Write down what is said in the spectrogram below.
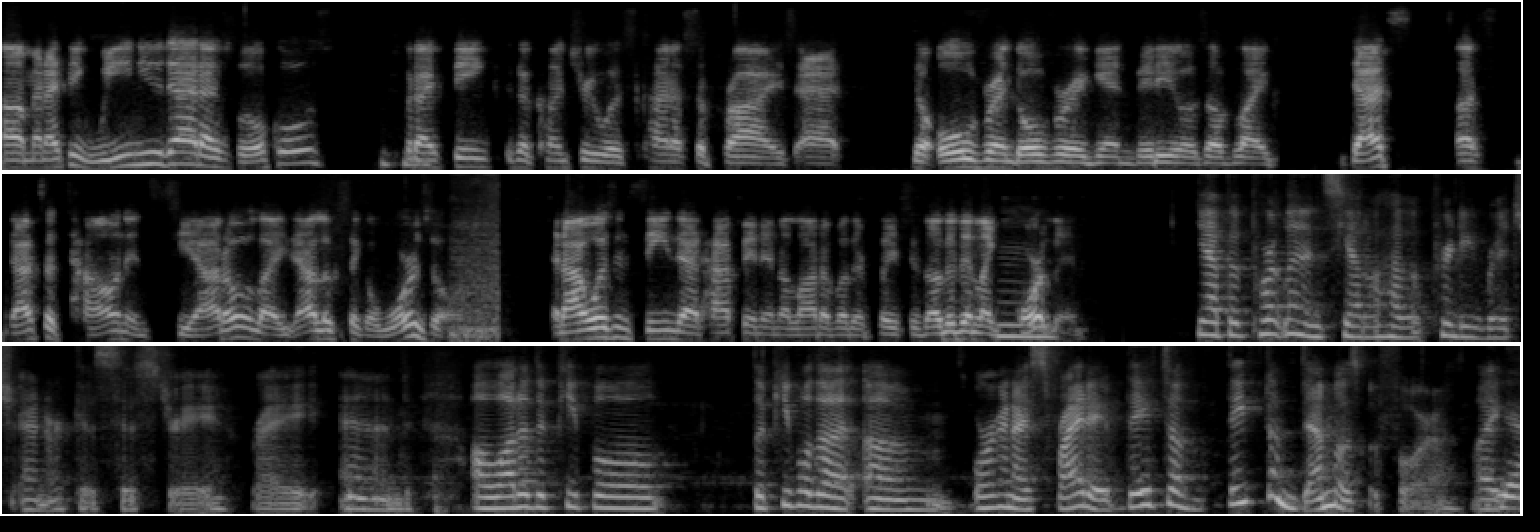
Um, and I think we knew that as locals, but I think the country was kind of surprised at the over and over again videos of like that's a that's a town in Seattle, like that looks like a war zone. And I wasn't seeing that happen in a lot of other places other than like Mm. Portland. Yeah, but Portland and Seattle have a pretty rich anarchist history, right? And a lot of the people, the people that um, organized Friday, they've done they've done demos before. Like Yeah.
